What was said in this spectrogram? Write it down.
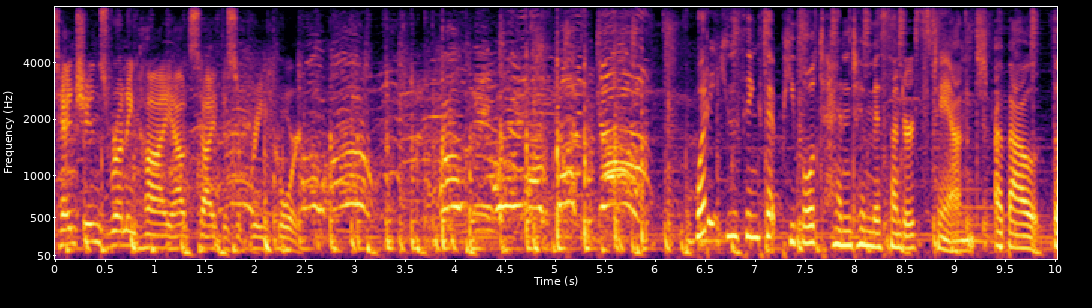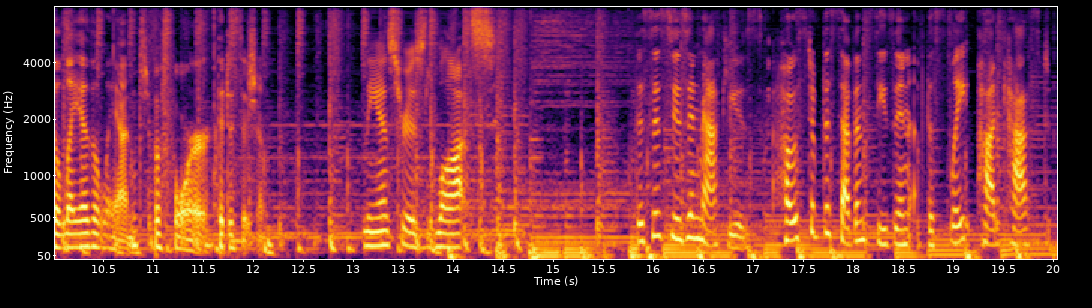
tensions running high outside the Supreme Court. What do you think that people tend to misunderstand about the lay of the land before the decision? The answer is lots. This is Susan Matthews, host of the seventh season of the Slate podcast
